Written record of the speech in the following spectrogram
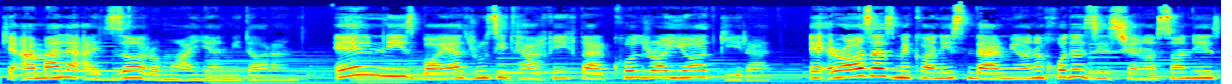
که عمل اجزا را معین می دارند. علم نیز باید روزی تحقیق در کل را یاد گیرد اعراض از مکانیسم در میان خود زیستشناسان نیز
